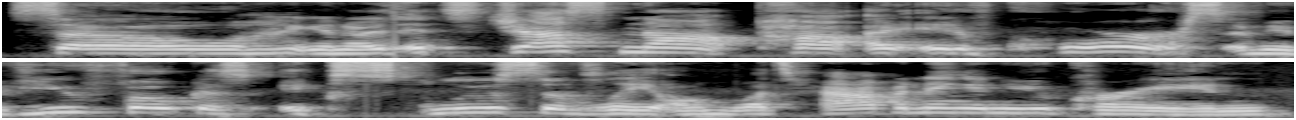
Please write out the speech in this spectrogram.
So, you know, it's just not, po- it, of course, I mean, if you focus exclusively on what's happening in Ukraine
